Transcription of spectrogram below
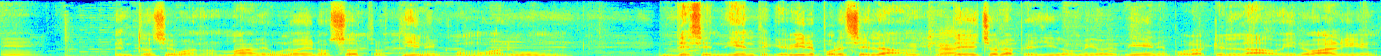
Mm. Entonces, bueno, más de uno de nosotros tiene como algún descendiente que viene por ese lado. De hecho, el apellido mío viene por aquel lado. Y no alguien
